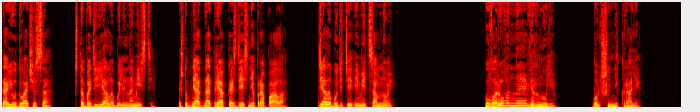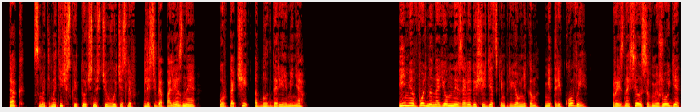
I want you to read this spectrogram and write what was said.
Даю два часа, чтобы одеяла были на месте, и чтобы ни одна тряпка здесь не пропала. Дело будете иметь со мной». Уворованное вернули больше не крали. Так, с математической точностью вычислив для себя полезное, уркачи отблагодарили меня. Имя вольно-наемной, заведующей детским приемником Митряковой, произносилось в Межоге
